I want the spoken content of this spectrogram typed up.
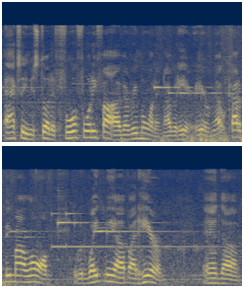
actually, he would start at 4:45 every morning. I would hear hear him. That would kind of be my alarm. It would wake me up. I'd hear him, and um,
